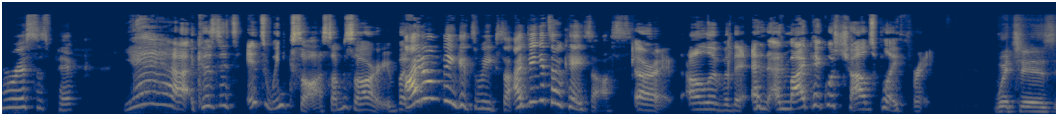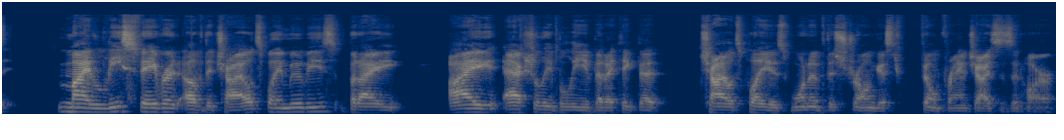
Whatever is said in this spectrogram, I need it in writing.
Marissa's pick. Yeah, because it's it's weak sauce. I'm sorry, but I don't think it's weak sauce. I think it's okay sauce. all right, I'll live with it. And and my pick was Child's Play three. which is my least favorite of the Child's Play movies, but I I actually believe that I think that Child's Play is one of the strongest film franchises in horror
